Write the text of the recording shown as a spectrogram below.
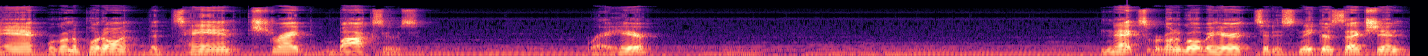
and we're to put on the tan striped boxers right here. Next, we're gonna go over here to the sneaker section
